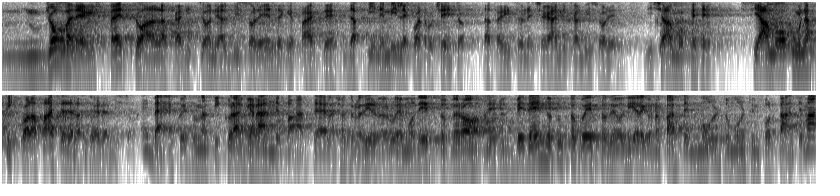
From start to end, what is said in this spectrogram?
mm, giovane rispetto alla tradizione albissolese che parte da fine 1400, la tradizione ceramica albissolese. Diciamo che siamo una piccola parte della storia del Bissone. E beh, questa è una piccola grande parte, eh, lasciatemelo dire, perché lui è modesto, però vedendo tutto questo devo dire che è una parte molto molto importante. Ma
